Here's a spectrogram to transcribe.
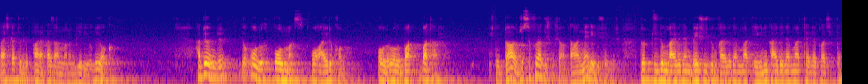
Başka türlü para kazanmanın bir yolu yok. Ha döndü. Olur, olmaz. O ayrı konu. Olur, olur, bat, batar. İşte daha önce sıfıra düşmüş abi. Daha nereye düşebilir? 400 bin kaybeden, 500 bin kaybeden var, evini kaybeden var Terra Classic'te.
